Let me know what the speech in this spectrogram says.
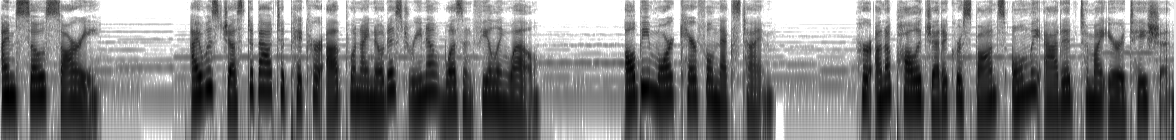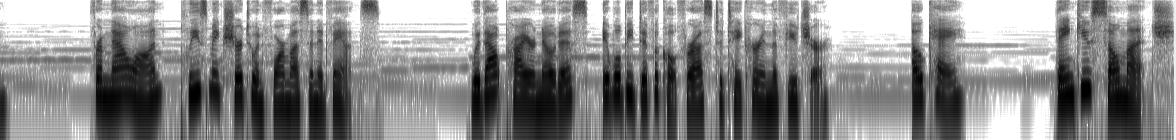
I'm so sorry. I was just about to pick her up when I noticed Rina wasn't feeling well. I'll be more careful next time. Her unapologetic response only added to my irritation. From now on, please make sure to inform us in advance. Without prior notice, it will be difficult for us to take her in the future. Okay. Thank you so much.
